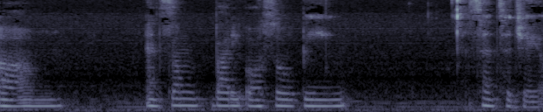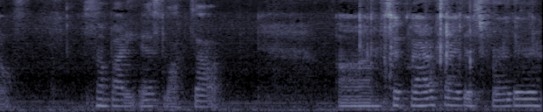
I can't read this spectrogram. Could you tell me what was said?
um, and somebody also being sent to jail somebody is locked up. Um, to clarify this further,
